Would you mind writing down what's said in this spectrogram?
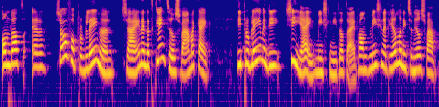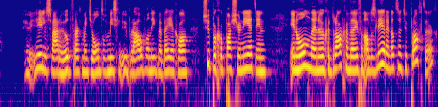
omdat er zoveel problemen zijn. En dat klinkt heel zwaar, maar kijk, die problemen die zie jij misschien niet altijd. Want misschien heb je helemaal niet zo'n heel zwaar, hele zware hulpvraag met je hond, of misschien überhaupt wel niet, maar ben je gewoon super gepassioneerd in, in honden en hun gedrag en wil je van alles leren. En dat is natuurlijk prachtig.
